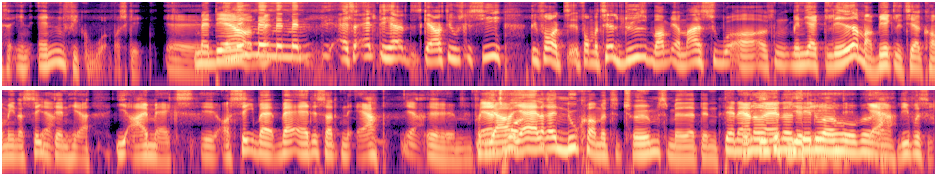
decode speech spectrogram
altså en anden figur, måske. Øh, Men det er- men, men, men, men, altså alt det her, skal jeg også lige huske at sige, det får, får mig til at lyde, som om jeg er meget sur, og, og sådan, men jeg glæder mig virkelig til at komme ind og se Ja. ja. den her i IMAX, øh, og se, hvad, hvad er det så, den er. Ja. Øhm, fordi jeg jeg, tror- jeg er allerede nu kommet til terms med, at den, Den er noget ikke andet end det, du havde håbet, Ja, ja. lige præcis.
